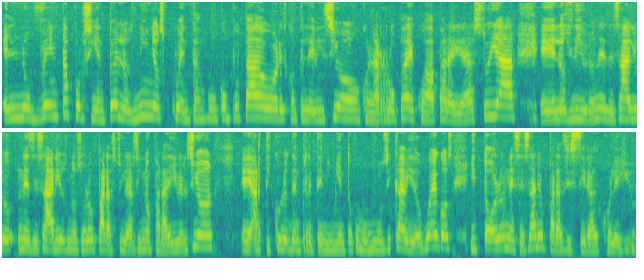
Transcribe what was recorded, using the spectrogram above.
el 90% de los niños cuentan con computadores, con televisión, con la ropa adecuada para ir a estudiar, eh, los libros necesarios no solo para estudiar, sino para diversión, eh, artículos de entretenimiento como música, videojuegos y todo lo necesario para asistir al colegio.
